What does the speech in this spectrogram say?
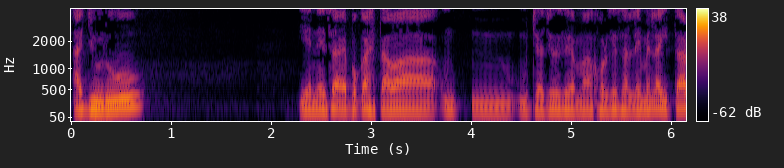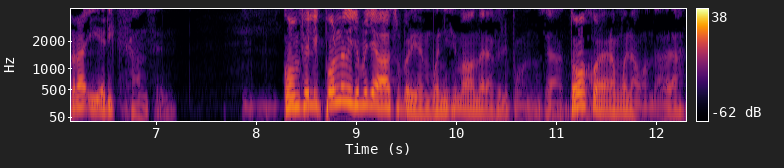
a Yurú, y en esa época estaba un, un muchacho que se llama Jorge Salem en la guitarra y Eric Hansen. Con Felipón lo que yo me llevaba súper bien, buenísima onda era Felipón, o sea, todos con- eran buena onda, ¿verdad?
